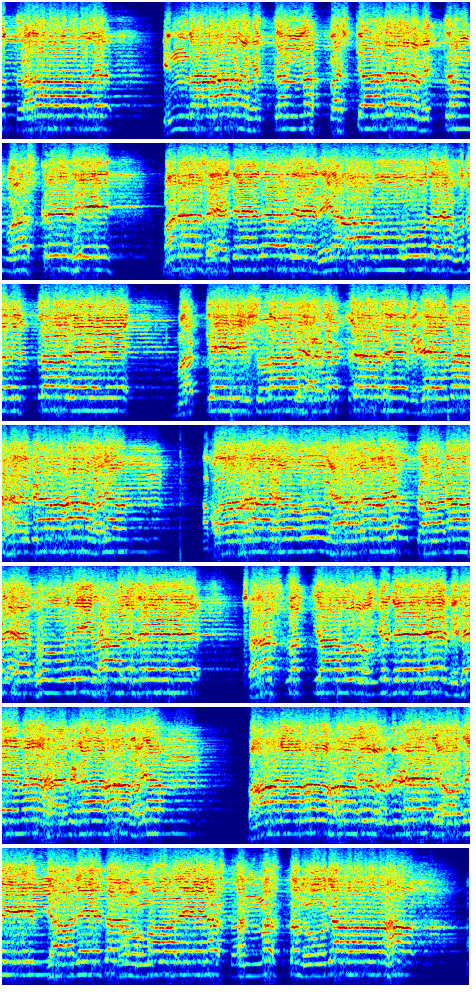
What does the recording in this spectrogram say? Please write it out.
उत्तरात् इन्द्रानमित्रम् नः पश्चादानमित्रम् पुरस्कृधि। मनसे चेतदेधियामूदर उदचित्ताय मध्ये सुराय चक्षसे विधेमः व्यावयम् अपाराय ज्ञानाय भूरिधायसे सरस्वत्यावरुङ्गते विधेमः विनावयम् बाणाहारयोधीव्याजेतनोमारेण स्तन्मस्तनोजाः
